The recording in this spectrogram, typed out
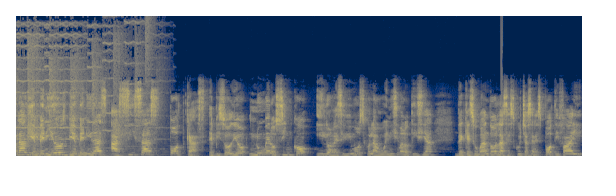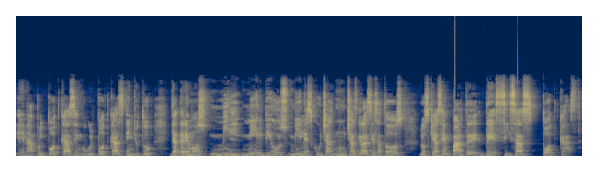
Hola, bienvenidos, bienvenidas a CISAS Podcast, episodio número 5 y lo recibimos con la buenísima noticia de que subando las escuchas en Spotify, en Apple Podcasts, en Google Podcasts, en YouTube, ya tenemos mil, mil views, mil escuchas. Muchas gracias a todos los que hacen parte de CISAS Podcast.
